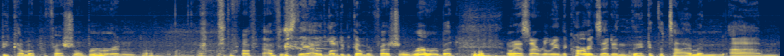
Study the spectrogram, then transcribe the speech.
become a professional brewer and obviously i would love to become a professional brewer but i mean that's not really in the cards i didn't think at the time and um,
